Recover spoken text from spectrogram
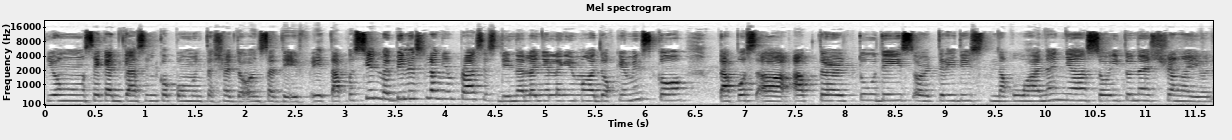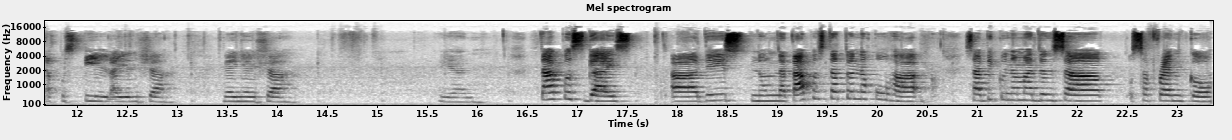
yung second cousin ko pumunta siya doon sa DFA. Tapos yun, mabilis lang yung process. Dinala niya lang yung mga documents ko. Tapos ah, after 2 days or 3 days, nakuha na niya. So ito na siya ngayon. Apostille, ayun siya. Ganyan siya. Ayan. Tapos guys, ah this, nung natapos na to nakuha, sabi ko naman dun sa, sa friend ko,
